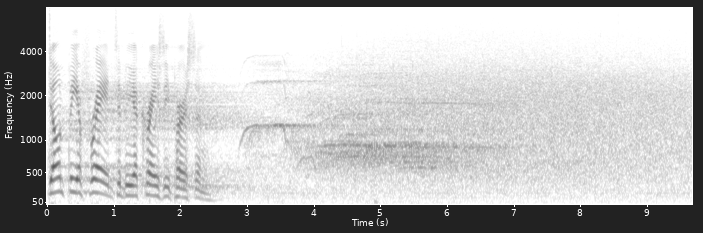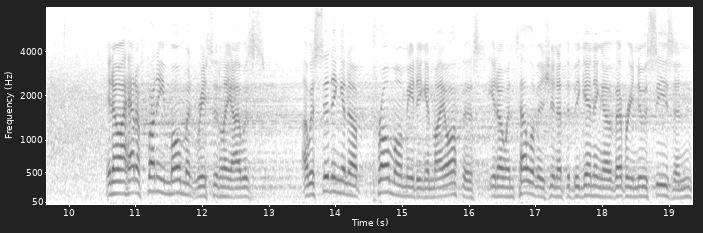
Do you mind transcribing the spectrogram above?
Don't be afraid to be a crazy person. You know, I had a funny moment recently. I was, I was sitting in a promo meeting in my office, you know, in television at the beginning of every new season.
